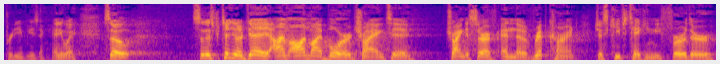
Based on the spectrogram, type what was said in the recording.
pretty amusing. Anyway, so so this particular day, I'm on my board trying to trying to surf, and the rip current just keeps taking me further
